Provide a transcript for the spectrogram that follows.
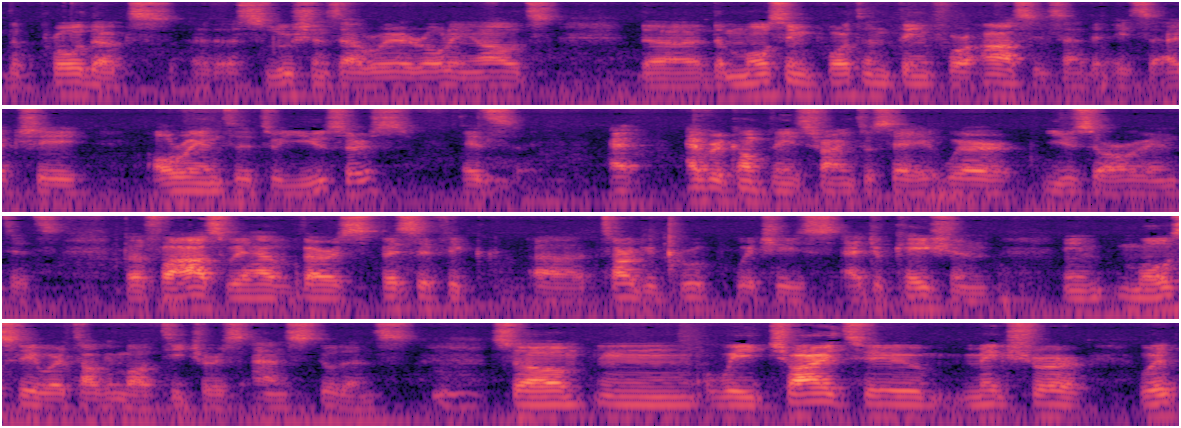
the products, uh, the solutions that we're rolling out, the the most important thing for us is that it's actually oriented to users. It's every company is trying to say we're user oriented, but for us we have very specific uh, target group, which is education. In mostly we're talking about teachers and students. So mm, we try to make sure we,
